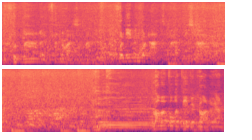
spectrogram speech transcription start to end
ขอบคุณมากเลยท่านหน่อยใช่ไหมคนนี้เป็นคนอัดใช่ไหมไม่ใช่เราไปปกติไปก่อนแล้วกัน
